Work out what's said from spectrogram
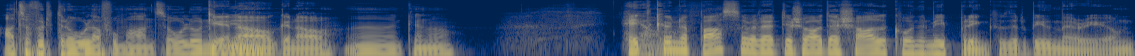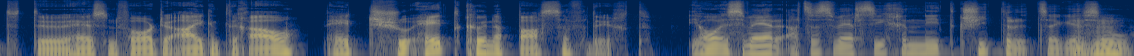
also für die Rolle vom Han Solo. Genau, genau. an. Äh, genau. Hätte Ja. können passen, weil er hat ja schon auch den Schalk, den er mitbringt, oder Bill Murray. Und der Harrison Ford ja eigentlich auch. Hätte, hätte können passen vielleicht. Ja, es wäre also es wär sicher nicht gescheitert, sage ich Mhm. so.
